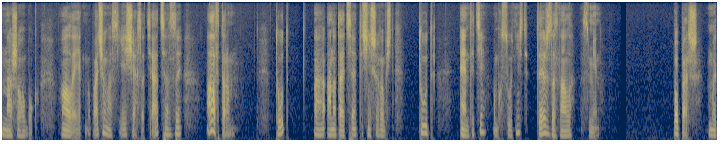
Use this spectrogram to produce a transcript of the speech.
нашого боку. Але, як ми бачимо, у нас є ще асоціація з автором. Тут а, анотація, точніше, вибачте, тут entity або сутність теж зазнала змін. По-перше, ми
